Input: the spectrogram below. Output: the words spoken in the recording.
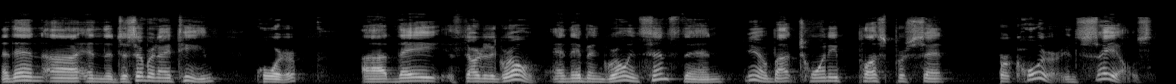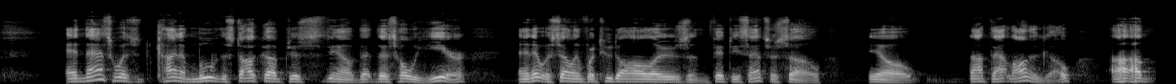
And then uh, in the December 19 quarter, uh, they started to grow, and they've been growing since then. You know, about 20 plus percent per quarter in sales, and that's what's kind of moved the stock up just you know that this whole year, and it was selling for two dollars and fifty cents or so, you know, not that long ago. Um,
